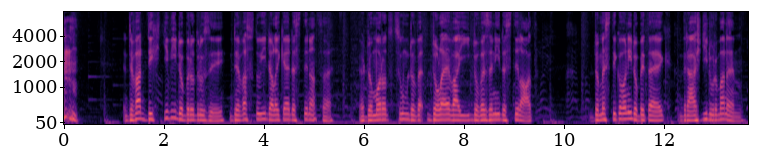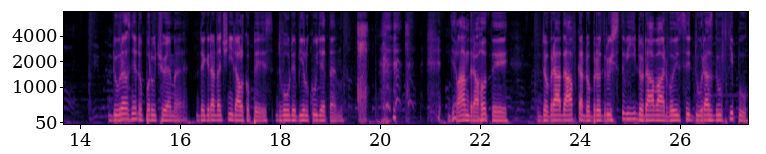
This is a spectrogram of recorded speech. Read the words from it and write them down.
Dva dychtiví dobrodruzi devastují daleké destinace. Domorodcům dove- dolévají dovezený destilát. Domestikovaný dobytek dráždí durmanem. Důrazně doporučujeme degradační dálkopis dvou debílků dětem. Dělám drahoty. Dobrá dávka dobrodružství dodává dvojici důrazdů vtipu.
